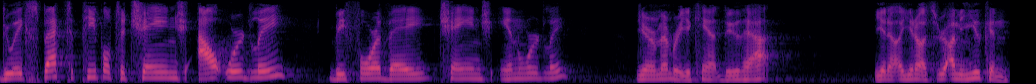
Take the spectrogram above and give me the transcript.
Do we expect people to change outwardly before they change inwardly? You remember you can't do that. You know, you know, it's, I mean, you can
